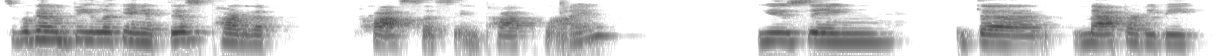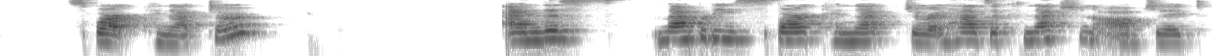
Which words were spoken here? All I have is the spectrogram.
So we're going to be looking at this part of the processing pipeline using the MapRDB Spark connector. And this MapRDB Spark connector, it has a connection object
